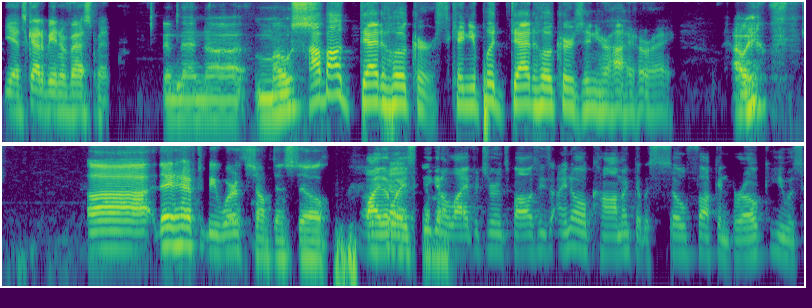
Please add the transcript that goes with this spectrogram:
Yeah, it's got to be an investment. And then uh, most How about dead hookers? Can you put dead hookers in your IRA? Howie. Uh, they'd have to be worth something still. By the Okay. way, speaking of life insurance policies, I know a comic that was so fucking broke. He was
